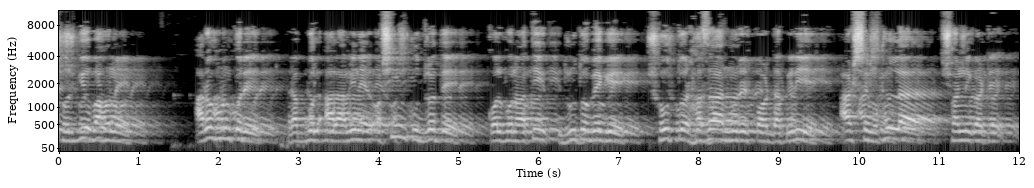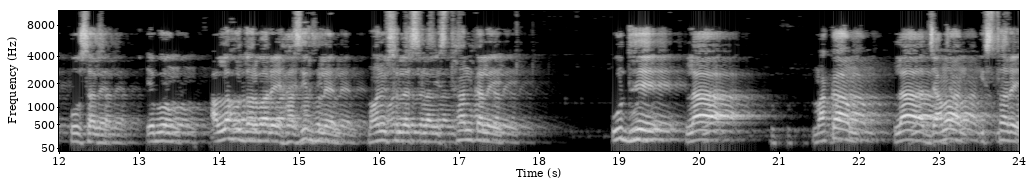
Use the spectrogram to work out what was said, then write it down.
স্বর্গীয় বাহনে আরোহণ করে রাব্বুল আলামিনের অসীম কুদরতে কল্পনাতীত দ্রুত বেগে সত্তর হাজার নূরের পর্দা পেরিয়ে আরশে মহল্লার সন্নিকটে পৌঁছালেন এবং আল্লাহর দরবারে হাজির হলেন। মহানবী সাল্লাহ সাল্লাম স্থানকালে ঊর্ধ্বে লা মাকাম লা জামান স্তরে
